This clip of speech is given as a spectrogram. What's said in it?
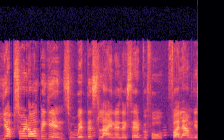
Yep, so it all begins with this line as I said before. Amge.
